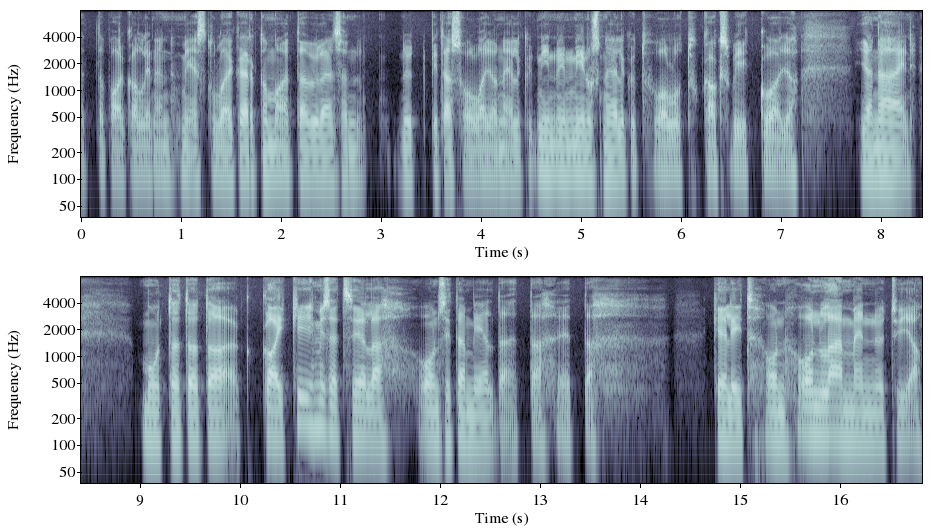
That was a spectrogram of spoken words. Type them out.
että paikallinen mies tulee kertomaan, että yleensä nyt pitäisi olla jo 40, miinus 40 ollut kaksi viikkoa ja, ja näin. Mutta tota, kaikki ihmiset siellä on sitä mieltä, että, että kelit on, on lämmennyt ja,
